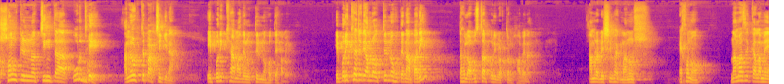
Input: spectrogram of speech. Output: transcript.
সংকীর্ণ চিন্তার ঊর্ধ্বে আমি উঠতে পারছি কিনা, এই পরীক্ষা আমাদের উত্তীর্ণ হতে হবে। এই পরীক্ষা যদি আমরা উত্তীর্ণ হতে না পারি, তাহলে অবস্থার পরিবর্তন হবে না। আমরা বেশিরভাগ মানুষ এখনও নামাজে কালামে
